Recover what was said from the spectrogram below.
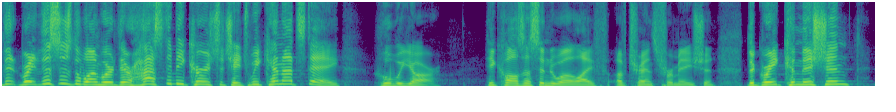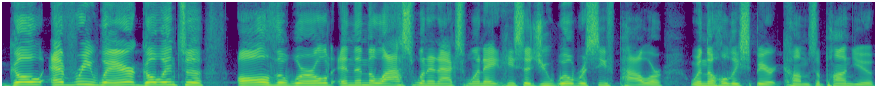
th- right, this is the one where there has to be courage to change. We cannot stay who we are. He calls us into a life of transformation. The Great Commission go everywhere, go into all the world. And then the last one in Acts 1 8, he says, You will receive power when the Holy Spirit comes upon you.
